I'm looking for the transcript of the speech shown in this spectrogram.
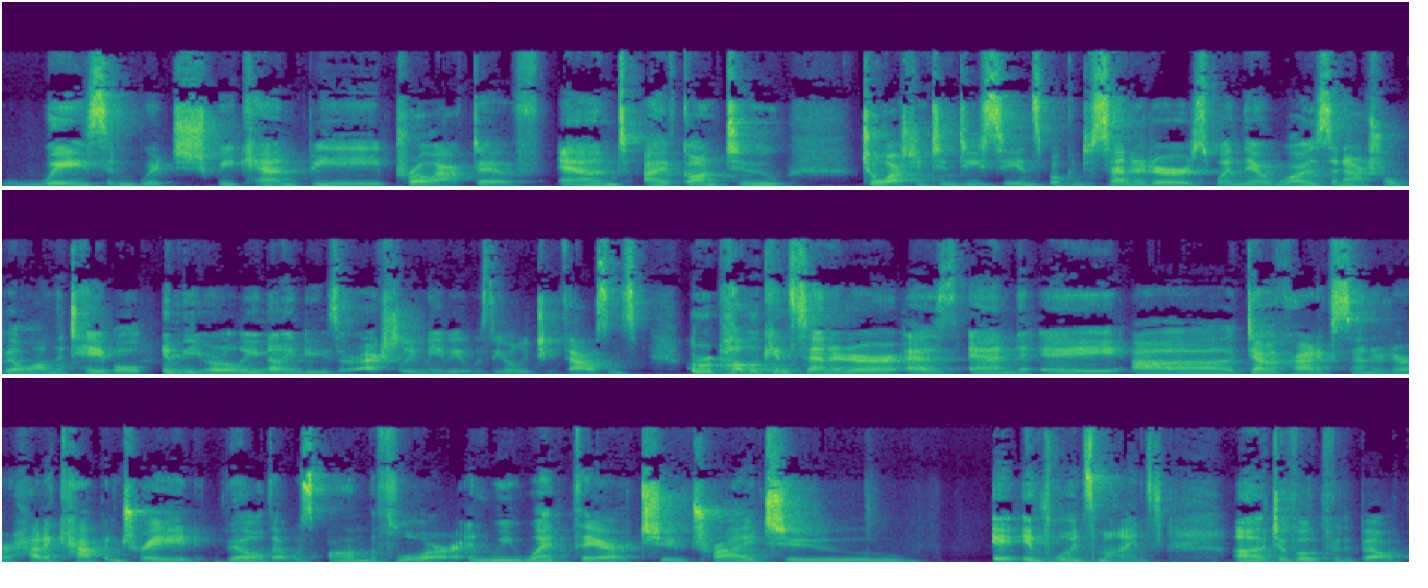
ways in which we can be proactive. And I've gone to to Washington D.C. and spoken to senators when there was an actual bill on the table in the early '90s, or actually maybe it was the early 2000s. A Republican senator as and a uh, Democratic senator had a cap and trade bill that was on the floor, and we went there to try to influence minds uh, to vote for the bill.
